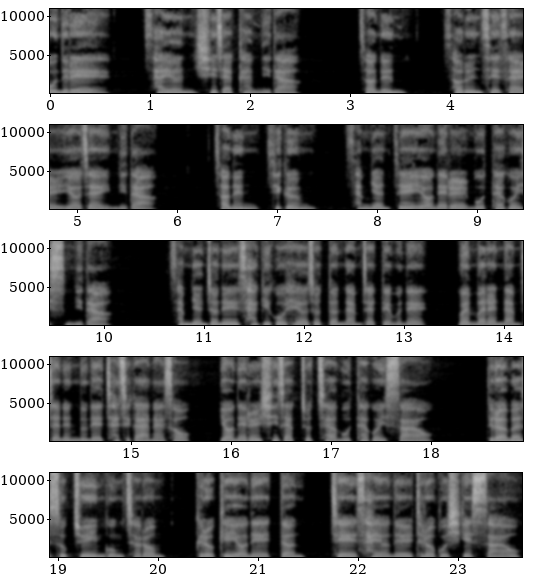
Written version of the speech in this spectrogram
오늘의 사연 시작합니다. 저는 33살 여자입니다. 저는 지금 3년째 연애를 못하고 있습니다. 3년 전에 사귀고 헤어졌던 남자 때문에 웬만한 남자는 눈에 차지가 않아서 연애를 시작조차 못하고 있어요. 드라마 속 주인공처럼 그렇게 연애했던 제 사연을 들어보시겠어요?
